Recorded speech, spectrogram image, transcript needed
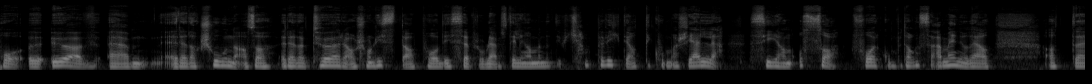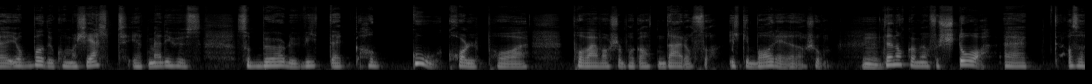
på å øve eh, redaksjoner, altså redaktører og journalister på disse problemstillingene. Men det er jo kjempeviktig at de kommersielle sidene også får kompetanse. Jeg mener jo det at, at eh, jobber du kommersielt i et mediehus, så bør du vite, ha god koll på, på Vær varsom-plakaten der også, ikke bare i redaksjonen. Det er noe med å forstå eh, altså,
